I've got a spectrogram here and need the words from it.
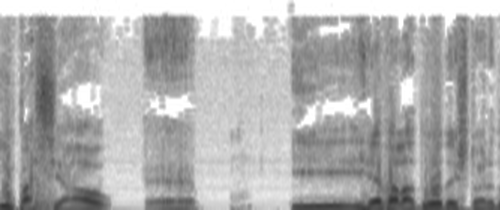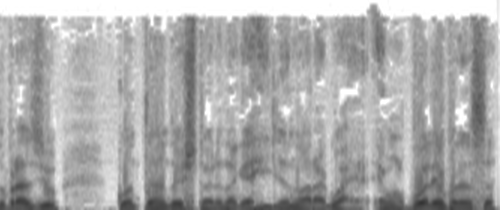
imparcial é, e revelador da história do Brasil, contando a história da guerrilha no Araguaia. É uma boa lembrança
